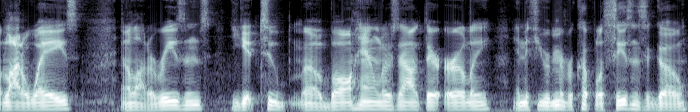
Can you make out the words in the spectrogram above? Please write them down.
a lot of ways, and a lot of reasons. You get two uh, ball handlers out there early, and if you remember a couple of seasons ago,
